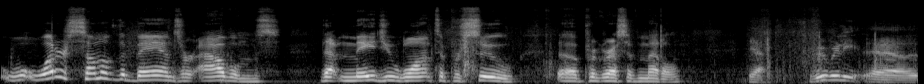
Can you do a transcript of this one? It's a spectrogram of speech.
w- what are some of the bands or albums that made you want to pursue uh, progressive metal? yeah we really uh,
